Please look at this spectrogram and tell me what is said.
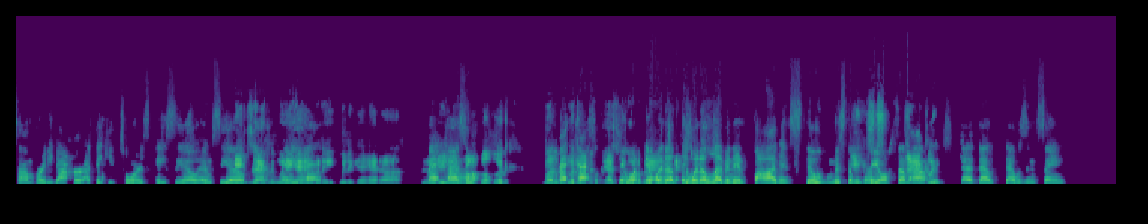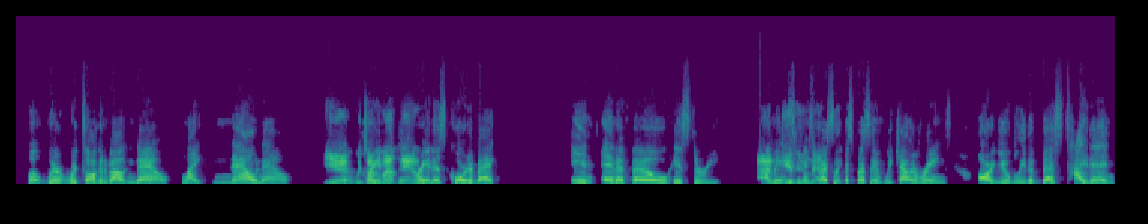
Tom Brady got hurt, I think he tore his ACL, MCL. Exactly. When they had had when they when they had uh Matt it- Cassel. Garoppolo- look, but Matt look at the They went, they went, a, they went eleven and five and still missed the playoffs somehow. That that that was insane. But we're we're talking about now, like now, now. Yeah, we're talking greatest, about the greatest quarterback in NFL history. I, I mean, him that. especially especially if we count in rings, arguably the best tight end.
